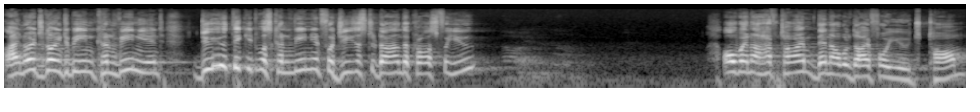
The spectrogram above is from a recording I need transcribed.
I know it's going to be inconvenient. Do you think it was convenient for Jesus to die on the cross for you? Oh, when I have time, then I will die for you, Tom.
